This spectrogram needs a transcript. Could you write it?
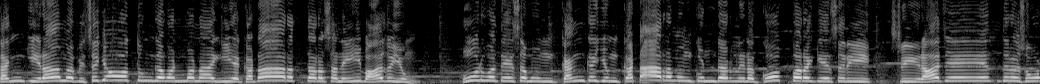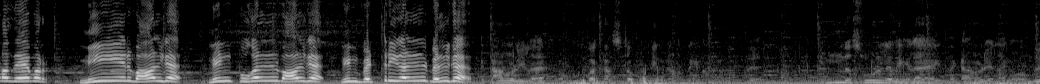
சங்கிராம விசயோத்துங்க வன்மனாகிய கடாரத்தரசனை வாகையும் பூர்வ தேசமும் கங்கையும் கட்டாரமும் கொண்டருளின கோப்பரகேசரி ஸ்ரீ ராஜேந்திர சோழதேவர். நீர் வாழ்க நின் புகழ் வாழ்க நின் வெற்றிகள் வெல்க. இந்த ரொம்ப கஷ்டப்பட்டு இந்த இடத்துக்கு நாங்கள் வந்து இந்த சூழ்நிலையில இந்த காணொலியை நாங்கள் வந்து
